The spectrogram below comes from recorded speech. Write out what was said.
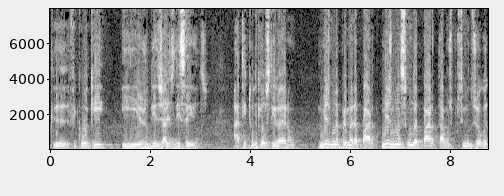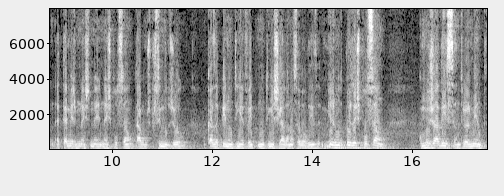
que ficou aqui e eu já lhes disse a eles: a atitude que eles tiveram mesmo na primeira parte, mesmo na segunda parte, estávamos por cima do jogo, até mesmo na, na expulsão, estávamos por cima do jogo. O Casa Pia não tinha, feito, não tinha chegado à nossa baliza, mesmo depois da expulsão, como eu já disse anteriormente,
